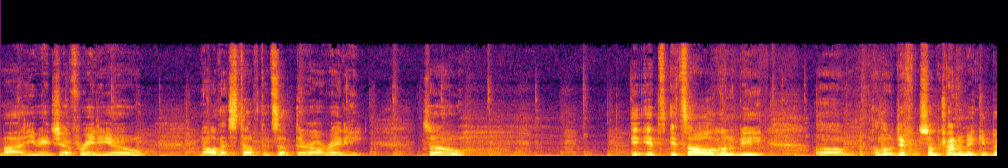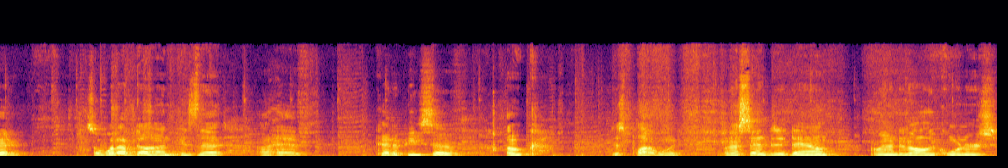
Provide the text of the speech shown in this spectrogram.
my UHF radio, and all that stuff that's up there already. So it, it's, it's all going to be um, a little different. So I'm trying to make it better. So what I've done is that I have cut a piece of oak, this plywood, but I sanded it down, rounded all the corners,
